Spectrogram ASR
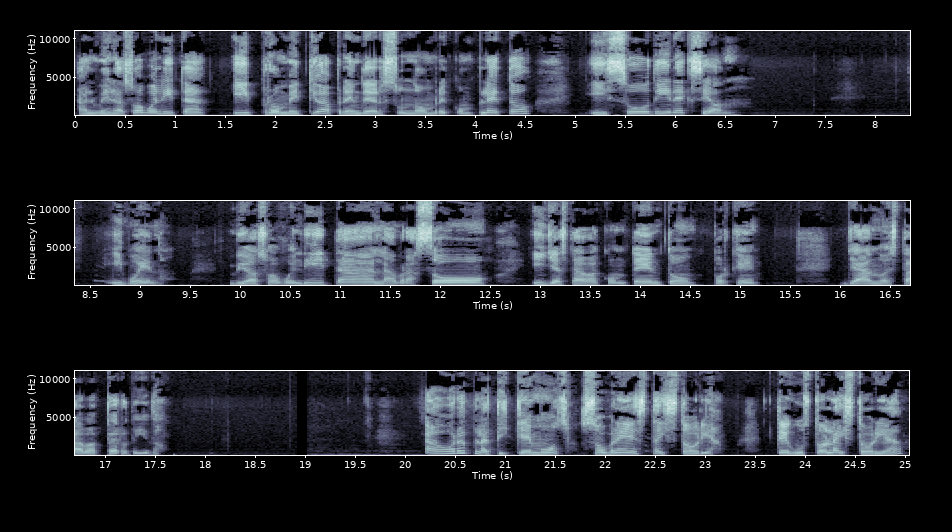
al ver a su abuelita y prometió aprender su nombre completo y su dirección. Y bueno, vio a su abuelita, la abrazó y ya estaba contento porque ya no estaba perdido. Ahora platiquemos sobre esta historia. ¿Te gustó la historia?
